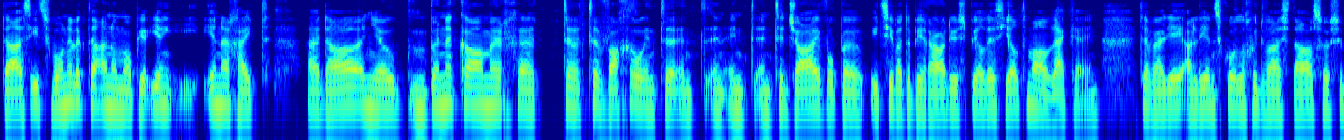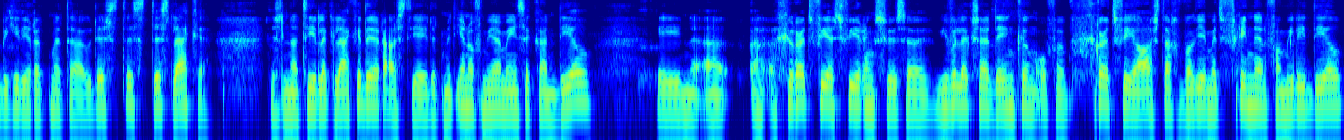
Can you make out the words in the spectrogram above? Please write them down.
Daar is iets wonderlik daarin om op jou een, enigheid uh, daar in jou binnekamer uh, te te waggel en te en en en te jive op 'n ietsie wat op die radio speel dis heeltemal lekker. En terwyl jy alleen skool goed was daar so 'n bietjie die ritme te hou dis dis dis lekker. Dis natuurlik lekkerder as jy dit met een of meer mense kan deel en 'n uh, 'n groot feesviering soos 'n huweliksherdenking of 'n groot verjaarsdag wil jy met vriende en familie deel.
